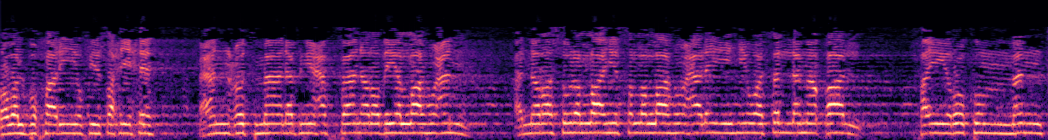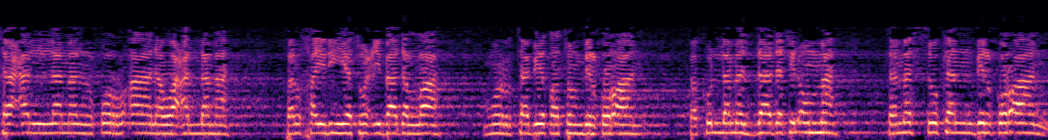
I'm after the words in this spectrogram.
روى البخاري في صحيحه عن عثمان بن عفان رضي الله عنه أن رسول الله صلى الله عليه وسلم قال خيركم من تعلم القرآن وعلمه فالخيرية عباد الله مرتبطة بالقرآن فكلما ازدادت الأمة تمسكا بالقرآن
